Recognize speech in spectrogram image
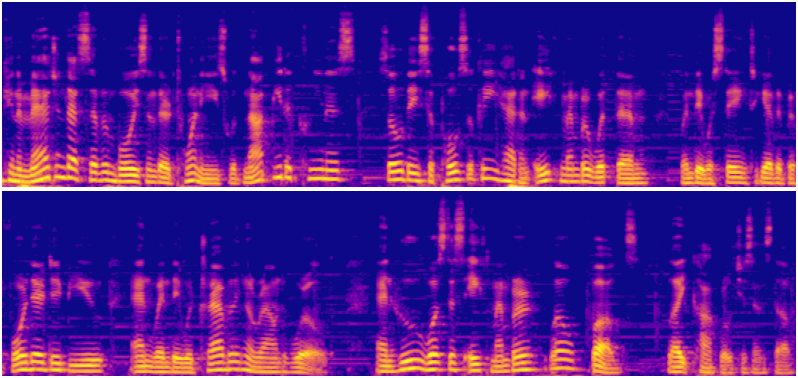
can imagine that seven boys in their 20s would not be the cleanest, so they supposedly had an eighth member with them when they were staying together before their debut and when they were traveling around the world. And who was this eighth member? Well, bugs, like cockroaches and stuff.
